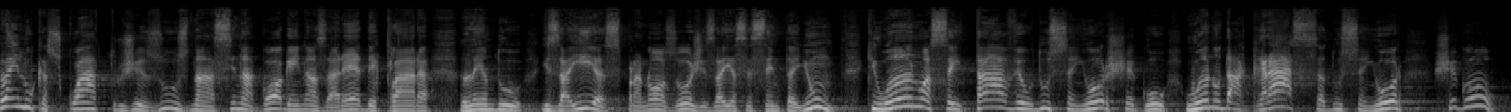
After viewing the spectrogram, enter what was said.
Lá em Lucas 4, Jesus, na sinagoga em Nazaré, declara, lendo Isaías para nós hoje, Isaías 61, que o ano aceitável do Senhor chegou, o ano da graça do Senhor chegou.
